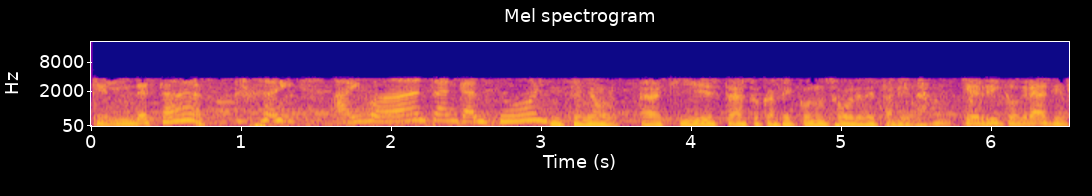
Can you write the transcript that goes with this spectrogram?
¡Qué linda estás! Ay, ay Juan, tan cansón. Señor, aquí está su café con un sobre de panela. Qué rico, gracias.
